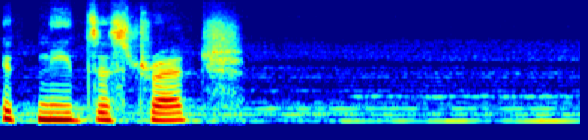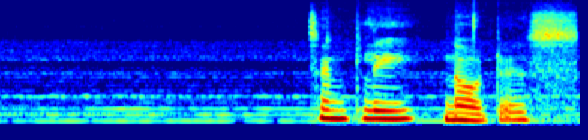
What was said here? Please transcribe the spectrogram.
it needs a stretch? Simply notice.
